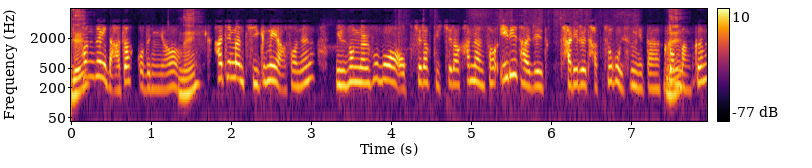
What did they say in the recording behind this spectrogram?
네. 현저히 낮았거든요. 네. 하지만 지금에 와서는 윤석열 후보와 엎치락 뒤치락 하면서 1위 자리, 자리를 다투고 있습니다. 그런 네. 만큼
